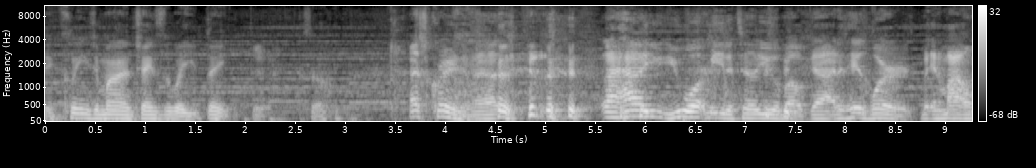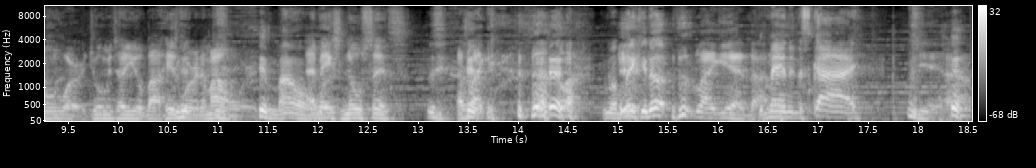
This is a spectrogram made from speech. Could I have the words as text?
Yeah. It cleans your mind and changes the way you think. Yeah. So That's crazy, man. like how you, you want me to tell you about God? It's His word, but in my own words. You want me to tell you about His word in my own words? in my own, That way. makes no sense. That's like, I'm gonna make it up. like yeah, nah, Man in the sky. yeah. uh,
